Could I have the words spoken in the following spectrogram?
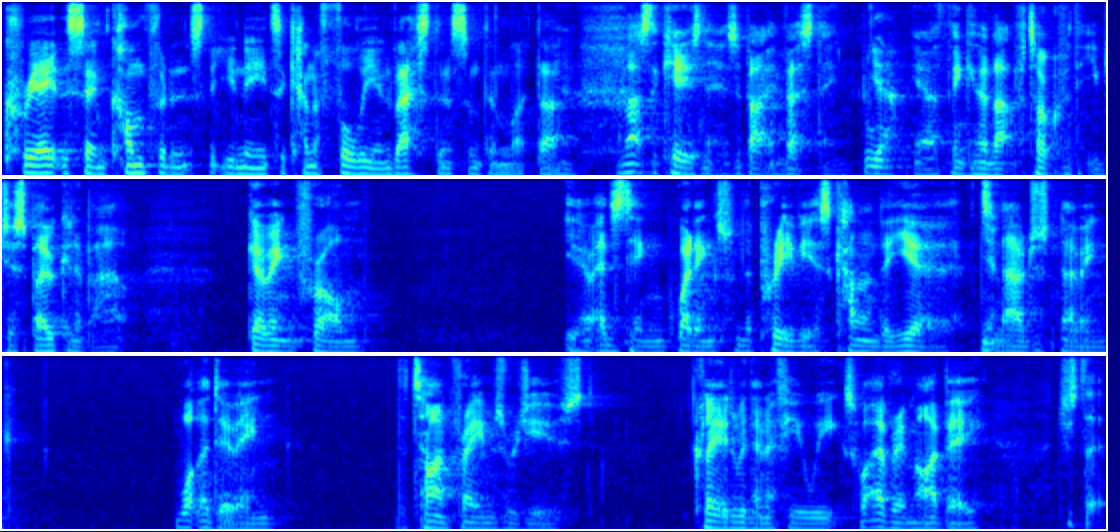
create the same confidence that you need to kind of fully invest in something like that. Yeah. And that's the key, isn't it? It's about investing. Yeah. Yeah. Thinking of that photographer that you've just spoken about, going from, you know, editing weddings from the previous calendar year to Yeah. now just knowing what they're doing, the time frame's reduced, cleared within a few weeks, whatever it might be. Just the,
